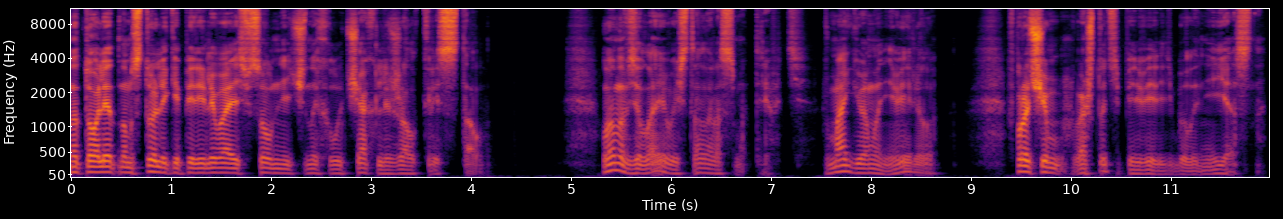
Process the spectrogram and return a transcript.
На туалетном столике, переливаясь в солнечных лучах, лежал кристалл. Лана взяла его и стала рассматривать. В магию она не верила. Впрочем, во что теперь верить было неясно.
